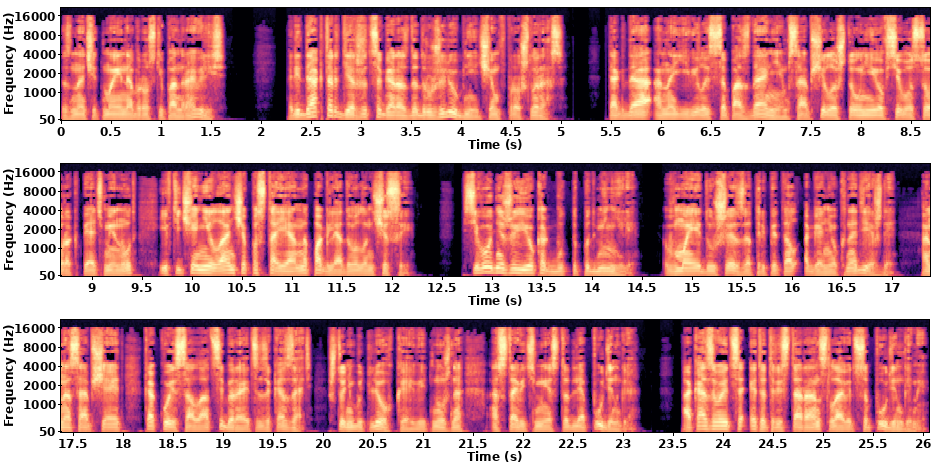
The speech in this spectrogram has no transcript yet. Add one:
Значит, мои наброски понравились? Редактор держится гораздо дружелюбнее, чем в прошлый раз. Тогда она явилась с опозданием, сообщила, что у нее всего 45 минут и в течение ланча постоянно поглядывала на часы. Сегодня же ее как будто подменили. В моей душе затрепетал огонек надежды. Она сообщает, какой салат собирается заказать, что-нибудь легкое, ведь нужно оставить место для пудинга. Оказывается, этот ресторан славится пудингами.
